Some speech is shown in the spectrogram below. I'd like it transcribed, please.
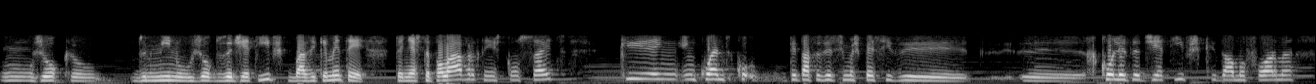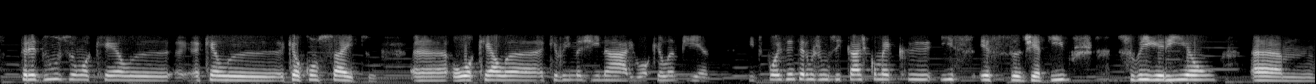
um jogo que eu denomino o jogo dos adjetivos, que basicamente é, tem esta palavra, que tem este conceito, que enquanto tentar fazer assim uma espécie de, de recolha de adjetivos que de alguma forma traduzam aquele, aquele, aquele conceito uh, ou aquela, aquele imaginário ou aquele ambiente. E depois, em termos musicais, como é que isso, esses adjetivos se ligariam um,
